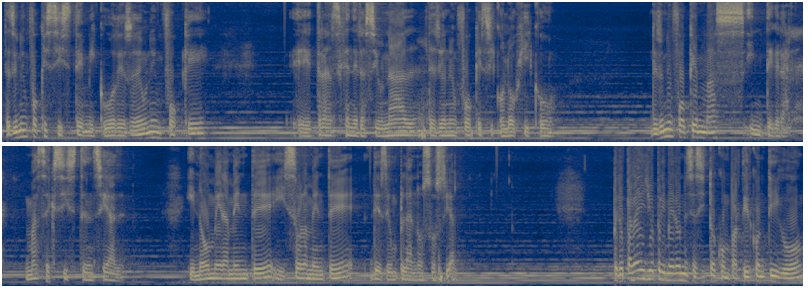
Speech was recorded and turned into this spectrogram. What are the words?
desde un enfoque sistémico, desde un enfoque eh, transgeneracional, desde un enfoque psicológico, desde un enfoque más integral, más existencial, y no meramente y solamente desde un plano social. Pero para ello primero necesito compartir contigo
